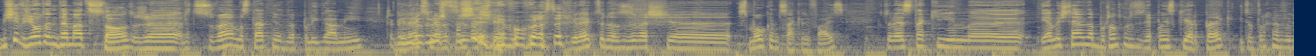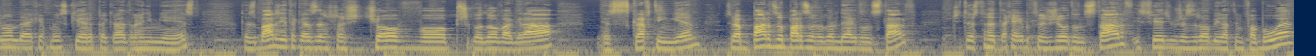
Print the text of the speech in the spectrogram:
Mi się wziął ten temat stąd, że recenzowałem ostatnio dla Poligami Czego grę, nie rozumiesz w faszyzmie się- w ogóle? Ty? grę, która nazywa się Smoke and Sacrifice, która jest takim... e, Ja myślałem na początku, że to jest japoński RPG i to trochę wygląda jak japoński RPG, ale trochę nim nie jest. To jest bardziej taka zręcznościowo-przygodowa gra z craftingiem, która bardzo, bardzo wygląda jak Don't Starve. Czyli to jest trochę tak, jakby ktoś wziął Don't Starve i stwierdził, że zrobi na tym fabułę,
